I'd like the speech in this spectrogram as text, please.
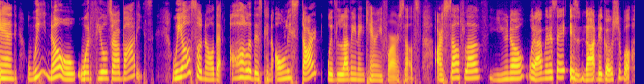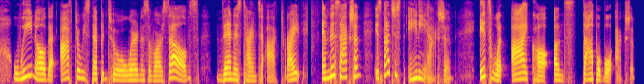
And we know what fuels our bodies. We also know that all of this can only start with loving and caring for ourselves. Our self love, you know what I'm going to say, is not negotiable. We know that after we step into awareness of ourselves, then it's time to act, right? And this action is not just any action, it's what I call unstoppable action.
